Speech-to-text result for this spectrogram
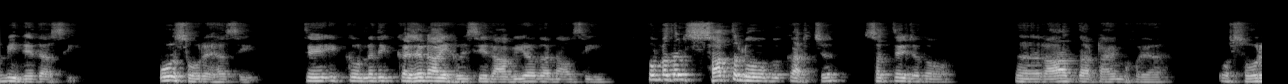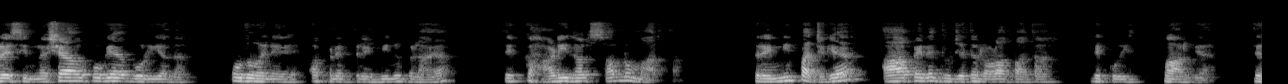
ਮਹੀਨੇ ਦਾ ਸੀ। ਉਹ ਸੋ ਰਿਹਾ ਸੀ ਤੇ ਇੱਕ ਉਹਨਾਂ ਦੀ ਕਜ਼ਨ ਆਈ ਹੋਈ ਸੀ ਰਾਬੀਆ ਉਹਦਾ ਨਾਮ ਸੀ। ਉਹ ਮਤਲਬ ਸੱਤ ਲੋਕ ਘਰ 'ਚ ਸੱਤੇ ਜਦੋਂ ਅਹ, ਰਾਤ ਦਾ ਟਾਈਮ ਹੋਇਆ ਉਹ ਸੋ ਰਹੇ ਸੀ। ਨਸ਼ਾ ਹੋ ਗਿਆ ਗੋਲੀਆਂ ਦਾ। ਉਦੋਂ ਇਹਨੇ ਆਪਣੇ ਪ੍ਰੇਮੀ ਨੂੰ ਬੁਲਾਇਆ ਤੇ ਕਹਾੜੀ ਨਾਲ ਸਭ ਨੂੰ ਮਾਰਤਾ। ਪ੍ਰੇਮੀ ਭੱਜ ਗਿਆ ਆਪ ਇਹਨੇ ਦੂਜੇ ਦਿਨ ਰੌਲਾ ਪਾਤਾ ਵੀ ਕੋਈ ਮਾਰ ਗਿਆ। ਤੇ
